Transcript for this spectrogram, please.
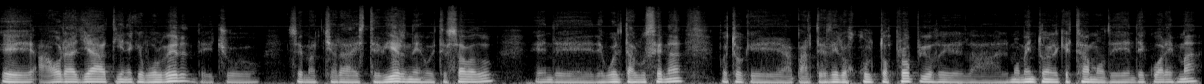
eh, ahora ya tiene que volver, de hecho se marchará este viernes o este sábado de, vuelta a Lucena, puesto que aparte de los cultos propios del momento en el que estamos de, Cuaresma,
